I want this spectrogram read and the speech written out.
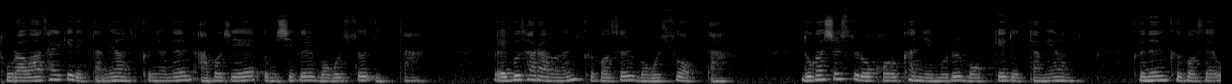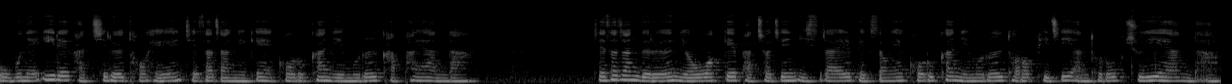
돌아와 살게 됐다면 그녀는 아버지의 음식을 먹을 수 있다. 외부 사람은 그것을 먹을 수 없다. 누가 실수로 거룩한 예물을 먹게 됐다면 그는 그것의 5분의 1의 가치를 더해 제사장에게 거룩한 예물을 갚아야 한다. 제사장들은 여호와께 바쳐진 이스라엘 백성의 거룩한 예물을 더럽히지 않도록 주의해야 한다.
